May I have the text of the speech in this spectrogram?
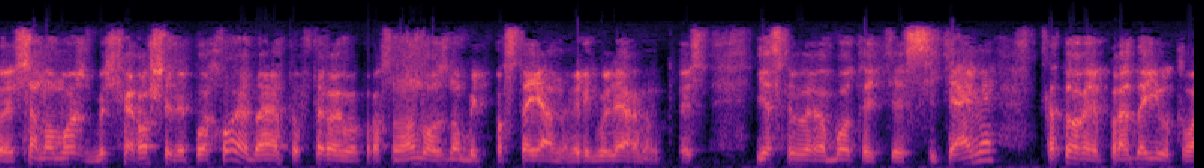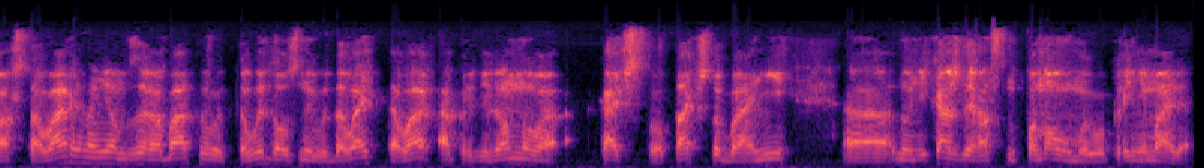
То есть оно может быть хорошее или плохое, да, это второй вопрос, но оно должно быть постоянным, регулярным. То есть если вы работаете с сетями, которые продают ваш товар и на нем зарабатывают, то вы должны выдавать товар определенного качества, так, чтобы они, э, ну, не каждый раз по-новому его принимали.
